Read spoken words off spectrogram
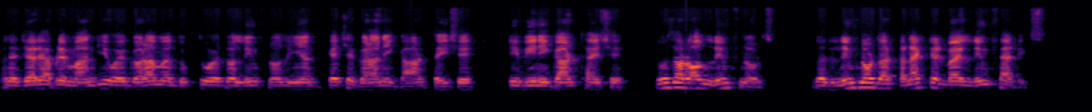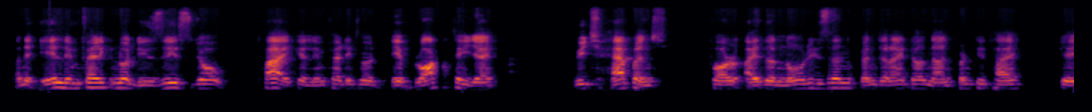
અને જ્યારે આપણે માંદગી હોય, ગળામાં દુખતું હોય, તો લિમ્ફ નોડ અહીંયા કહે છે, ગળાની ગાંઠ થઈ છે ટીબીની ગાંઠ થાય છે. Those are all lymph nodes the lymph nodes are connected by lymphatics અને એ લિમ્ફેટિકનો ડિઝીઝ જો થાય કે લિમ્ફેટિક્સનો એ બ્લોક થઈ જાય which happens for either no reason congenital નાનપણથી થાય કે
